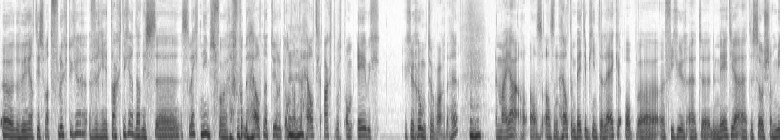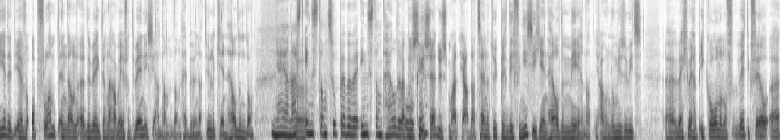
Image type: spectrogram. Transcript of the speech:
Eh, de wereld is wat vluchtiger, vergeetachtiger. Dat is eh, slecht nieuws voor, voor de held natuurlijk, omdat Mhm. de held geacht wordt om eeuwig geroemd te worden. Hè? Mhm. Maar ja, als, als een held een beetje begint te lijken op eh, een figuur uit de, de media, uit de social media, die even opvlamt en dan eh, de week daarna weer verdwenen is, ja, dan, dan hebben we natuurlijk geen heldendom. Ja, ja naast Eh, instant soep hebben we instant helden ook. precies, hè? hè? Dus, maar ja, dat zijn natuurlijk per definitie geen helden meer. Dat, ja, hoe noem je zoiets? Eh wegwerp-iconen of weet ik veel. eh,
